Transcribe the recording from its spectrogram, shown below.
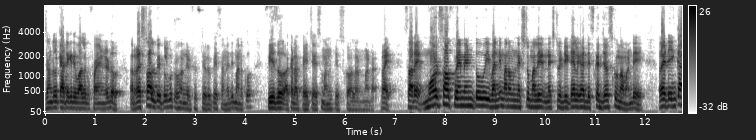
general category వాళ్ళకు ఫైవ్ హండ్రెడ్ రెస్ట్ ఆల్ పీపుల్కు టూ హండ్రెడ్ ఫిఫ్టీ రూపీస్ అనేది మనకు ఫీజు అక్కడ పే చేసి మనం తీసుకోవాలన్నమాట. రైట్ సరే మోడ్స్ ఆఫ్ పేమెంట్ ఇవన్నీ మనం నెక్స్ట్ మళ్ళీ నెక్స్ట్ డీటెయిల్గా డిస్కస్ చేసుకుందామండి. రైట్ ఇంకా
